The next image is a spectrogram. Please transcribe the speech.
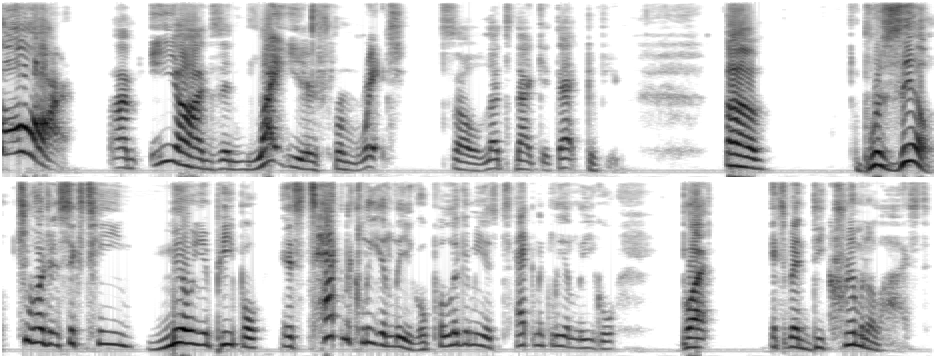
far, I'm eons and light years from rich. So let's not get that confused. Um, Brazil, 216 million people. It's technically illegal. Polygamy is technically illegal, but it's been decriminalized.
